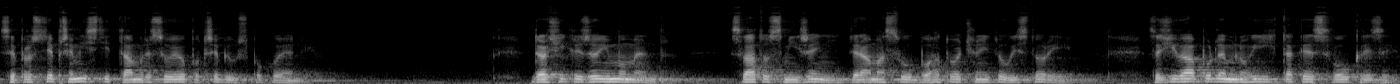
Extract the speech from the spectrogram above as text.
se prostě přemístit tam, kde jsou jeho potřeby uspokojeny. Další krizový moment, svátost smíření, která má svou bohatou a členitou historii, zažívá podle mnohých také svou krizi.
